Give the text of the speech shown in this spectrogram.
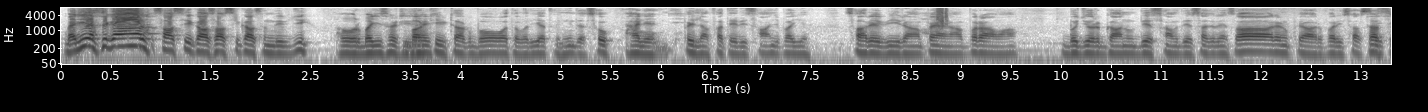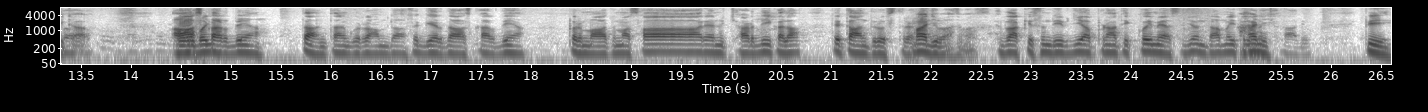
ਬਾਜੀ ਸਤਿ ਸ਼੍ਰੀ ਅਕਾਲ। ਸਤਿ ਸ਼੍ਰੀ ਅਕਾਲ ਸਤਿ ਸ਼੍ਰੀ ਅਕਾਲ ਸੰਦੀਪ ਜੀ। ਹੋਰ ਬਾਜੀ ਸਭ ਠੀਕ ਬਸ ਠਾਕ ਠੀਕ ਬਹੁਤ ਵਧੀਆ ਤੁਸੀਂ ਦੱਸੋ? ਹਾਂਜੀ ਹਾਂਜੀ। ਪਹਿਲਾਂ ਫਤਿਹ ਦੀ ਸਾਂਝ ਪਾਈਏ। ਸਾਰੇ ਵੀਰਾਂ ਭੈਣਾਂ ਭਰਾਵਾਂ ਬਜ਼ੁਰਗਾਂ ਨੂੰ ਦੇਸਾਂ ਵਿਦੇਸਾਂ ਚ ਰਹੇ ਸਾਰਿਆਂ ਨੂੰ ਪਿਆਰ ਭਰੀ ਸਤਿ ਸ਼੍ਰੀ ਅਕਾਲ। ਆਸ। ਕਰਦੇ ਆ ਧੰਨ ਧੰਨ ਗੁਰੂ ਰਾਮਦਾਸ ਅੱਗੇ ਅਰਦਾਸ ਕਰਦੇ ਆ ਪਰਮਾਤਮਾ ਸਾਰਿਆਂ ਨੂੰ ਚੜ੍ਹਦੀ ਕਲਾ ਤੇ ਤੰਦਰੁਸਤ ਰੱਖੇ ਬਸ ਬਸ। ਤੇ ਬਾਕੀ ਸੰਦੀਪ ਜੀ ਆਪਣਾ ਤੇ ਇੱਕੋ ਹੀ ਮੈਸੇਜ ਹੁੰਦਾ ਮੈਂ ਹਾਂਜੀ। ਚਲਾ ਦਿਓ। ਵੀ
